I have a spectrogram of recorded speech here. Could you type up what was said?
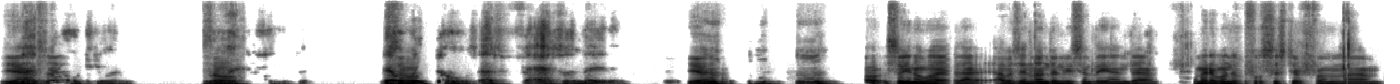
Yeah. That's so, right. Elvin so, Jones. That's fascinating. Yeah. Mm-hmm. Oh, so you know what? I, I, was in London recently, and uh, I met a wonderful sister from, um,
